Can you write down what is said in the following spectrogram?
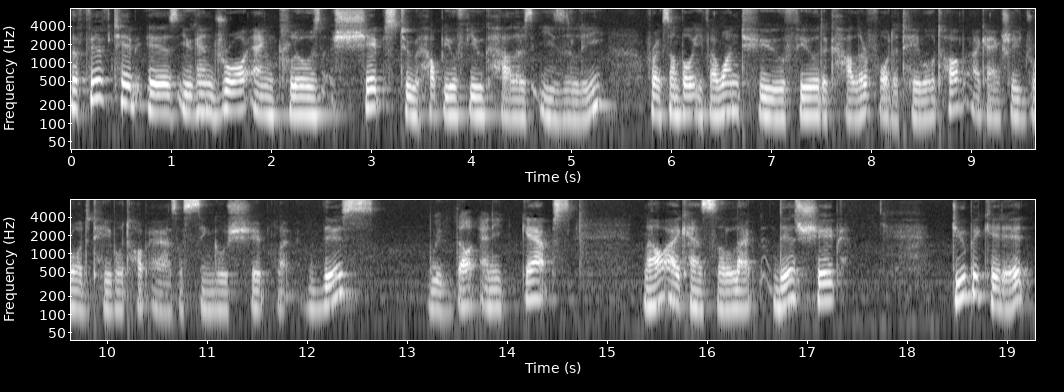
The fifth tip is you can draw enclosed shapes to help you fill colors easily. For example, if I want to fill the color for the tabletop, I can actually draw the tabletop as a single shape like this without any gaps. Now I can select this shape, duplicate it,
